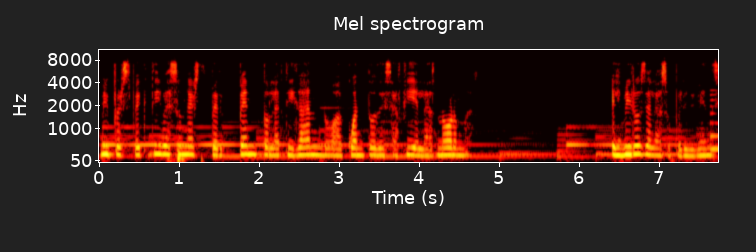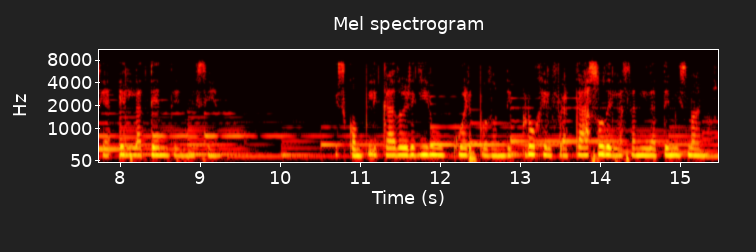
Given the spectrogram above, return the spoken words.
Mi perspectiva es un esperpento latigando a cuanto desafíe las normas. El virus de la supervivencia es latente en mi sien. Es complicado erguir un cuerpo donde cruje el fracaso de la sanidad de mis manos.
